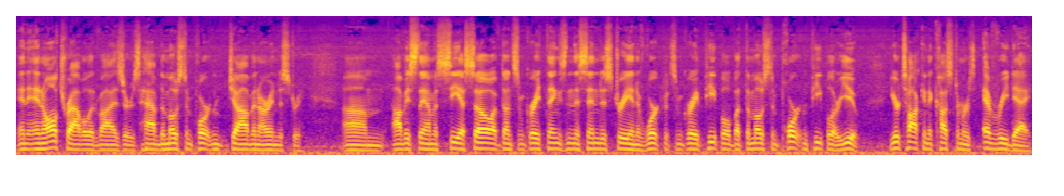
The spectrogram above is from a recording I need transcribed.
and, and all travel advisors have the most important job in our industry. Um, obviously, I'm a CSO. I've done some great things in this industry and have worked with some great people, but the most important people are you. You're talking to customers every day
